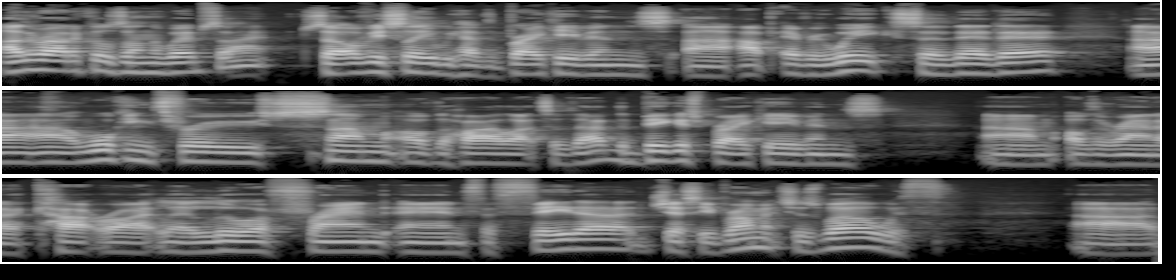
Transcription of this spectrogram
Other articles on the website. So obviously we have the break evens uh, up every week, so they're there. Uh, walking through some of the highlights of that. The biggest break evens um, of the round are Cartwright, Leilua, Friend, and Fifita, Jesse Bromwich as well, with uh,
